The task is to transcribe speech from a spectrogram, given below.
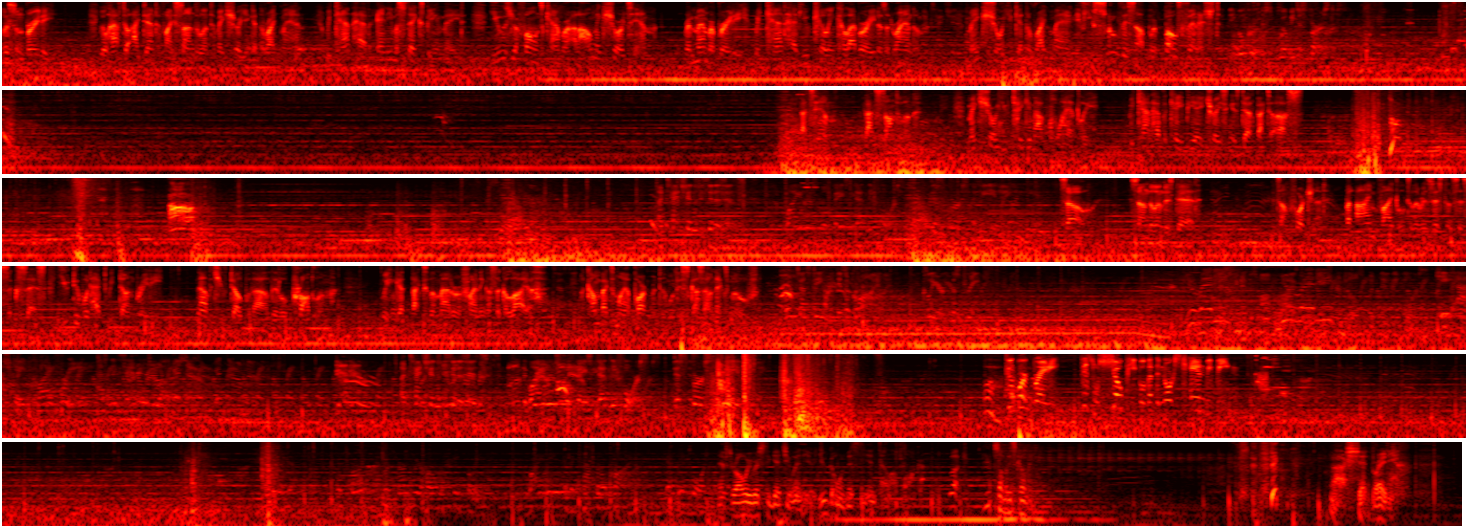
Listen, Brady. You'll have to identify Sunderland to make sure you get the right man. We can't have any mistakes being made. Use your phone's camera and I'll make sure it's him. Remember, Brady, we can't have you killing collaborators at random. Make sure you get the right man. If you screw this up, we're both finished. Will be dispersed. Finding us. Come back to my apartment and we'll discuss our next move. Protesting is a crime. To get you in here, you go and miss the intel off Walker. Look, somebody's coming. ah, shit, Brady.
